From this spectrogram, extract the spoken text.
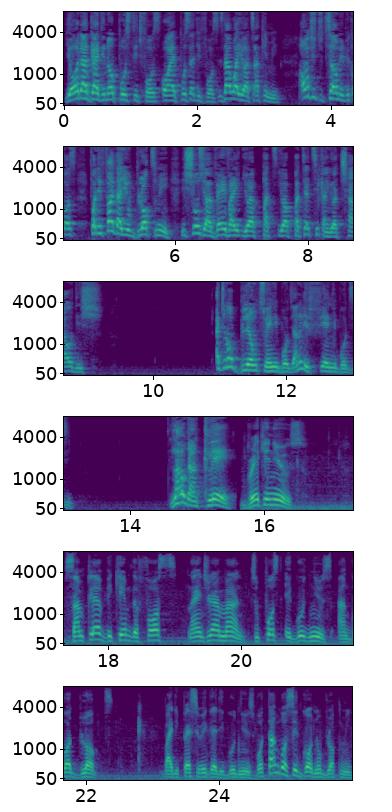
your other guy did not post it first or I posted it first? Is that why you're attacking me? I want you to tell me because for the fact that you blocked me, it shows you are very, very, you are, you are pathetic and you are childish. I do not belong to anybody. I don't fear anybody. Loud and clear. Breaking news. Sam Clef became the first Nigerian man to post a good news and got blocked by the person we get the good news. But thank God say God no block me.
